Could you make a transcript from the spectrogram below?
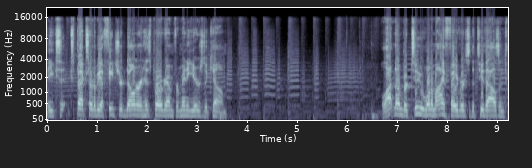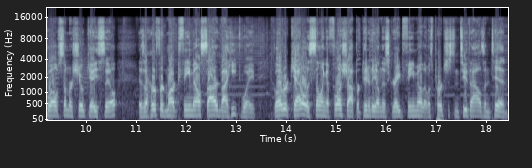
he ex- expects her to be a featured donor in his program for many years to come. Lot number two, one of my favorites of the 2012 Summer Showcase sale, is a Hereford marked female sired by Heatwave. Glover Cattle is selling a flush opportunity on this great female that was purchased in 2010.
